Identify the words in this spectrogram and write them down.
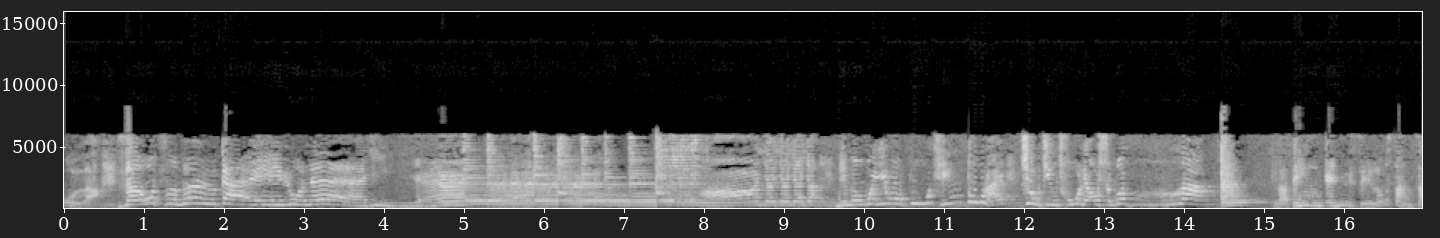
我啊肉子满盖月来啊呀呀！你们为我不听都来。究竟出了什么事啊？那顶个女婿路上走，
